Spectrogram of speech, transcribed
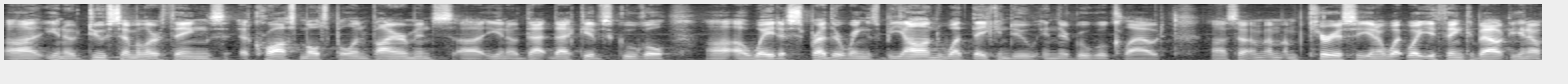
uh, you know do similar things across multiple environments, uh, you know that that gives Google uh, a way to spread their wings beyond what they can do in their Google Cloud. Uh, so I'm, I'm curious, you know, what, what you think about, you know,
